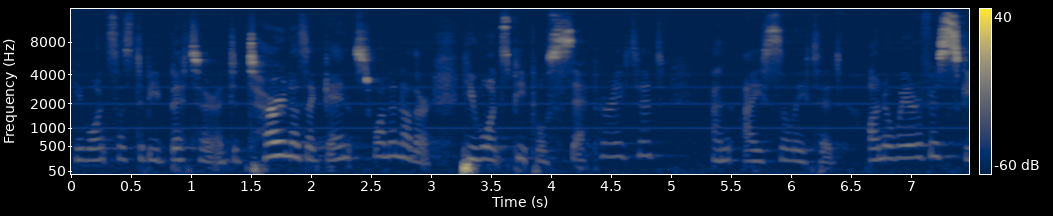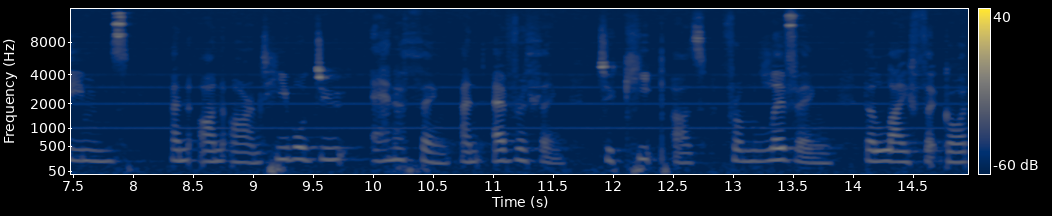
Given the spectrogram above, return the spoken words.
He wants us to be bitter and to turn us against one another. He wants people separated and isolated, unaware of his schemes and unarmed. He will do anything and everything to keep us from living the life that God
